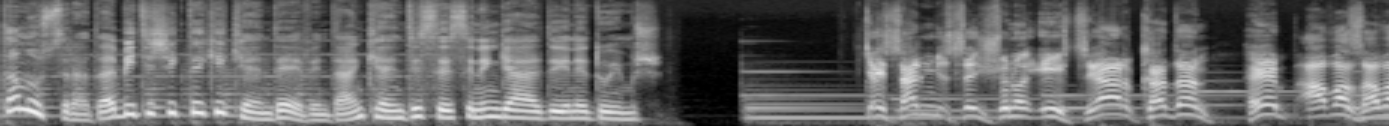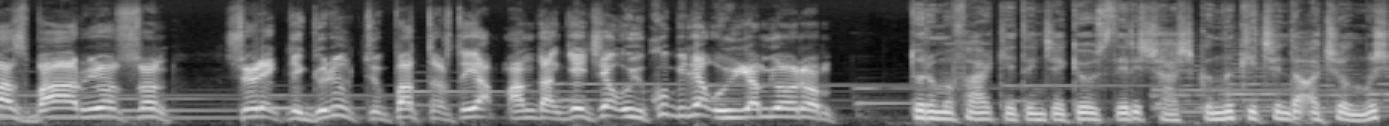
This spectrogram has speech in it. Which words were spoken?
Tam o sırada bitişikteki kendi evinden kendi sesinin geldiğini duymuş. Keser misin şunu ihtiyar kadın? Hep avaz avaz bağırıyorsun. Sürekli gürültü patırtı yapmandan gece uyku bile uyuyamıyorum. Durumu fark edince gözleri şaşkınlık içinde açılmış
